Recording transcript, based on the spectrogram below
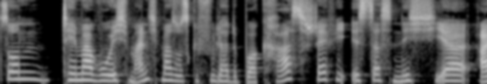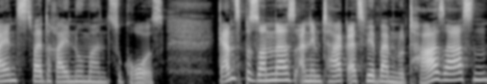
so ein Thema, wo ich manchmal so das Gefühl hatte, boah, krass, Steffi, ist das nicht hier eins, zwei, drei Nummern zu groß? Ganz besonders an dem Tag, als wir beim Notar saßen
